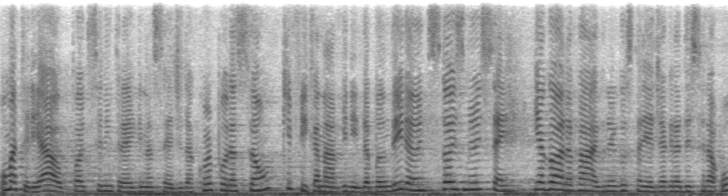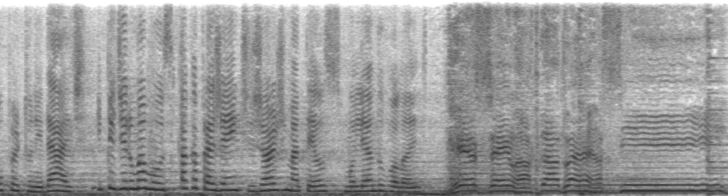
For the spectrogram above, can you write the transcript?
O material pode ser entregue na sede da corporação, que fica na Avenida Bandeirantes, 2100. E agora, Wagner, gostaria de agradecer a oportunidade e pedir uma música. Toca pra gente, Jorge Matheus, Molhando o Volante. Recém-largado é assim,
